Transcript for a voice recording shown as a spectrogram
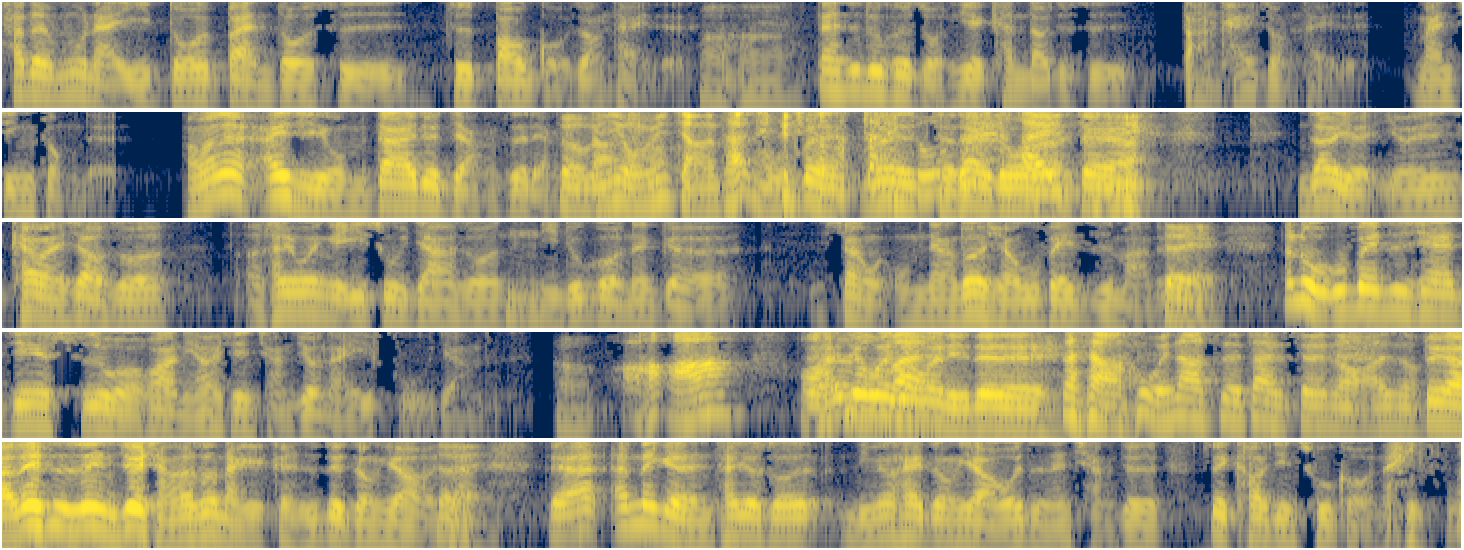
它的木乃伊多半都是就是包裹状态的，嗯哼，但是陆克索你可以看到就是打开状态的，蛮惊悚的。好吧，那埃及我们大概就讲这两个对，我们我们讲了他，我们不能扯太多了，对啊。你知道有有人开玩笑说，呃，他就问一个艺术家说：“嗯你如果那个像我们两个都很喜欢乌菲兹嘛，对不对？对那如果乌菲兹现在今天失火的话，你要先抢救哪一幅这样子？”嗯啊啊，他就问这个问。题，对对对。那想维纳斯的诞生哦，还是什么？对啊，类似，所以你就想到说哪个可能是最重要的对。对啊啊，那个人他就说里面太重要，我只能抢就是最靠近出口那一幅。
